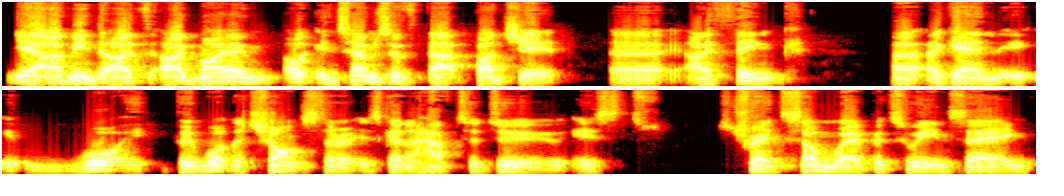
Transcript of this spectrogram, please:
Yeah, I mean, I, I, my own, uh, in terms of that budget, uh, I think, uh, again, it, what, the, what the Chancellor is going to have to do is tread somewhere between saying,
